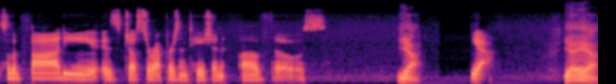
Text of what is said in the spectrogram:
So the body is just a representation of those. Yeah. Yeah. Yeah, yeah, yeah.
